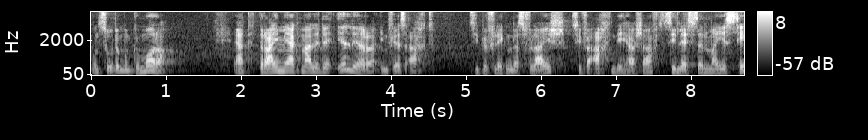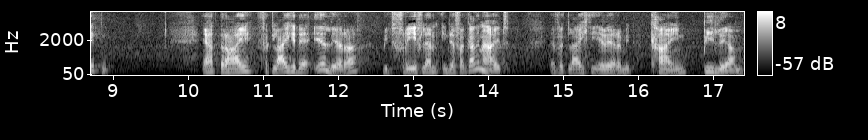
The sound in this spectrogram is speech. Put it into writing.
und Sodom und Gomorra. Er hat drei Merkmale der Irrlehrer in Vers 8. Sie beflecken das Fleisch, sie verachten die Herrschaft, sie lästern Majestäten. Er hat drei Vergleiche der Irrlehrer mit Frevlern in der Vergangenheit. Er vergleicht die Irrlehrer mit Kain, Bileam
